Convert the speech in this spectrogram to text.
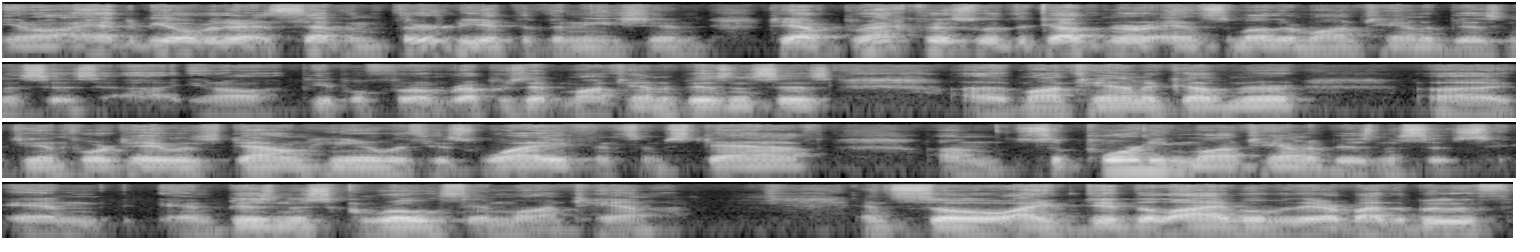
you know, I had to be over there at 7:30 at the Venetian to have breakfast with the governor and some other Montana businesses. Uh, you know, people from represent Montana businesses. Uh, Montana governor uh, Gianforte was down here with his wife and some staff, um, supporting Montana businesses and and business growth in Montana. And so I did the live over there by the booth.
